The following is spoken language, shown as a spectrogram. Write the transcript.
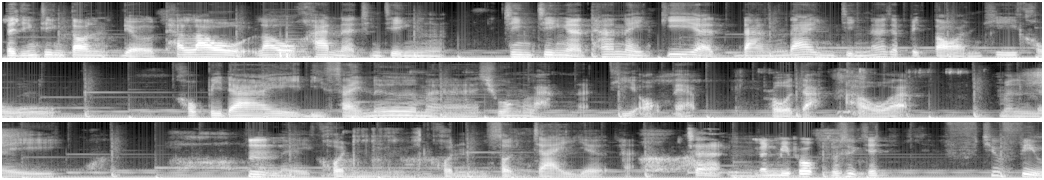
แต่จริง ๆ ตอนเดี๋ยวถ้าเล่าเล่าขั้นอะ จริง ๆ จริง ๆ อะ ถ้าไนกี้อะดังได้จริง ๆ น่าจะไปตอนที่เขาเขาไปได้ดีไซเนอร์มาช่วงหลังอะ ที่ออกแบบ Product เขาอะ มันเลยอืม เลยคนคนสนใจเยอะอะใช่ มันมีพวกรู้สึกจะชื่อฟิล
